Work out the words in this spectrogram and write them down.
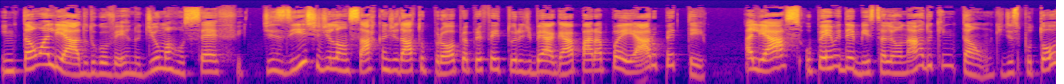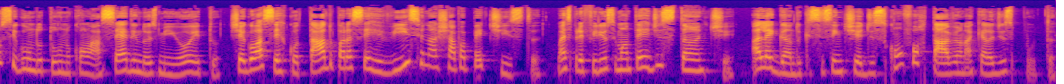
então aliado do governo Dilma Rousseff, desiste de lançar candidato próprio à prefeitura de BH para apoiar o PT. Aliás, o PMDBista Leonardo Quintão, que disputou o segundo turno com Lacerda em 2008, chegou a ser cotado para ser vice na chapa petista, mas preferiu se manter distante, alegando que se sentia desconfortável naquela disputa.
